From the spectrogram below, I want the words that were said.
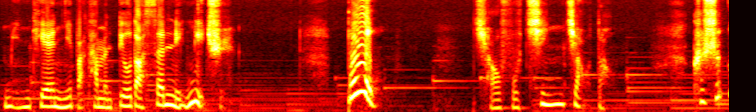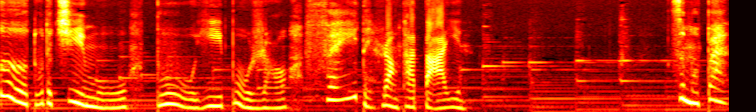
明天你把他们丢到森林里去。”不，樵夫惊叫道。可是恶毒的继母不依不饶，非得让他答应。怎么办？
